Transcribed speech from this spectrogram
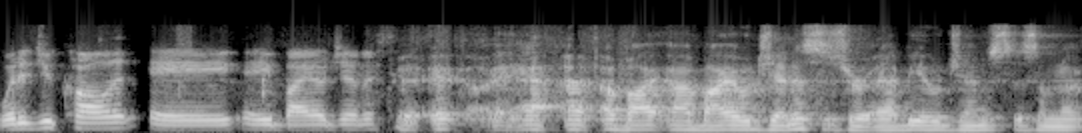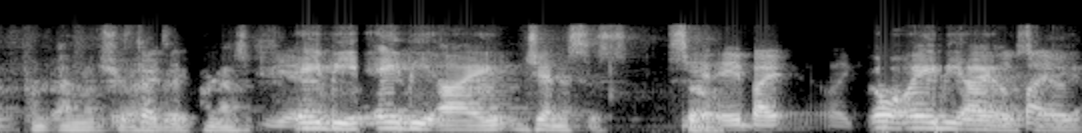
what did you call it? A abiogenesis. A, a, a, a, biogenesis or abiogenesis. I'm not. I'm not sure how to pronounce it. Yeah. AB abi genesis. So yeah, abi, like oh abio. Sorry,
